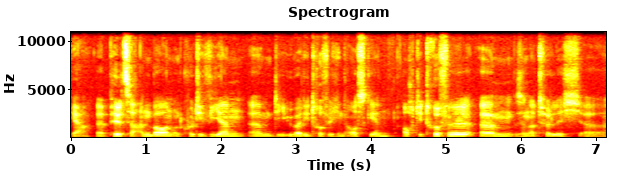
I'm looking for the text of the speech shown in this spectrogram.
ja, äh, Pilze anbauen und kultivieren, die über die Trüffel hinausgehen. Auch die Trüffel sind natürlich äh,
